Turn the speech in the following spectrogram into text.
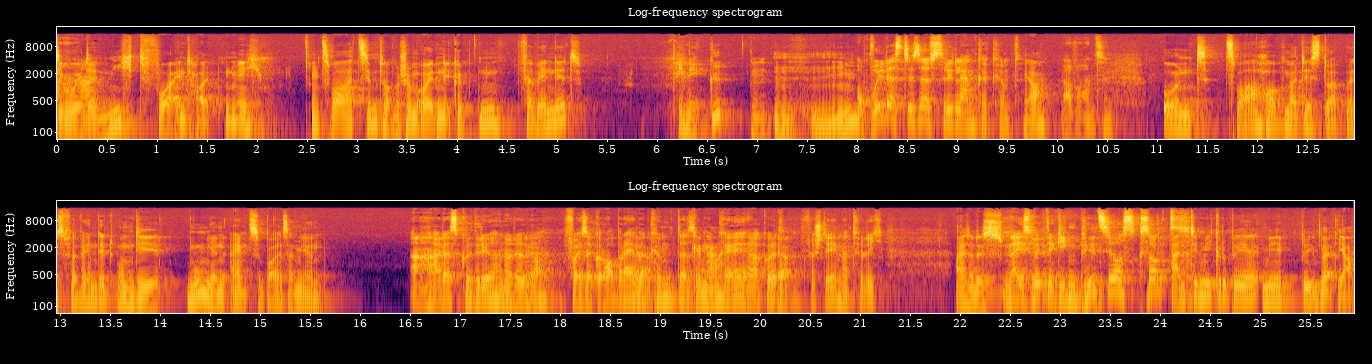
die wo ich dir nicht vorenthalten möchte. Und zwar, Zimt hat man schon im alten Ägypten verwendet. In Ägypten. Obwohl das, das aus Sri Lanka kommt. Ja. Ja, Wahnsinn. Und zwar hat man das dortmals verwendet, um die Mumien einzubalsamieren. Aha, das gut riechen, oder wie? Ja. Falls ein Grabreiber Ja, kommt, das genau. okay, ja gut, Ja. verstehe ich natürlich. Also das Nein, es wirkt ja gegen Pilze, hast du gesagt. Antimikrobiell, ja,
